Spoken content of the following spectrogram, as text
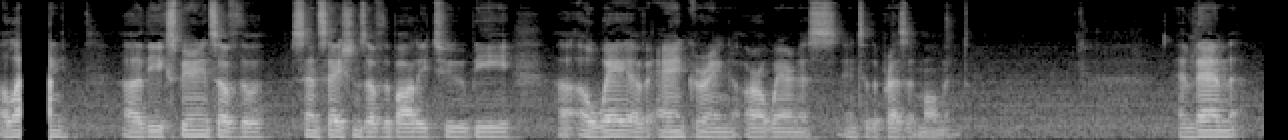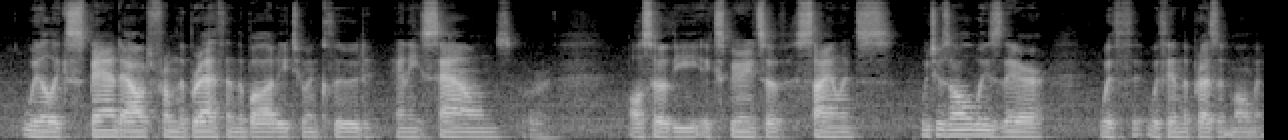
allowing uh, the experience of the sensations of the body to be uh, a way of anchoring our awareness into the present moment. And then we'll expand out from the breath and the body to include any sounds or also the experience of silence, which is always there with, within the present moment.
